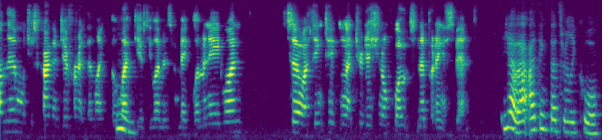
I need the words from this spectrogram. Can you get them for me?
on them, which is kind of different than like the life Hmm. gives you lemons and make lemonade one. So I think taking like traditional quotes and then putting a spin. Yeah, that, I think that's really cool.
